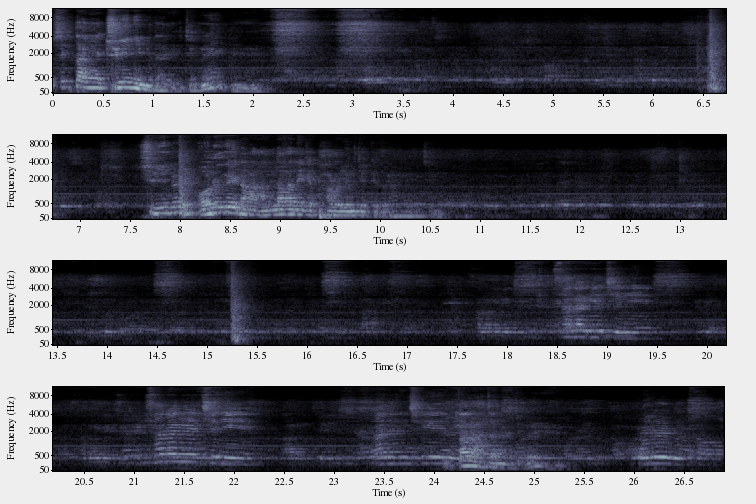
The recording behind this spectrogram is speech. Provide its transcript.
식당의 주인입니다. 이 지금. 예. 주인을 어느 교회 나가 안 나가는 게 바로 영접기도를 하는 거죠. 사랑의 주님, 사랑의 주님, 나는 주인이 따라 하잖아요 지금. 오늘부터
